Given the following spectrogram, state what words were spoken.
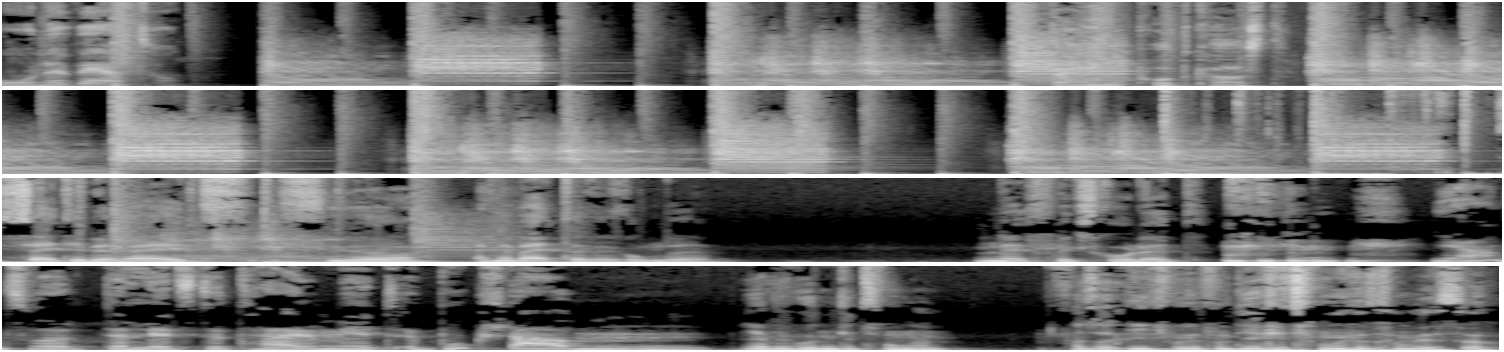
ohne Wertung. Dein Podcast. Seid ihr bereit für eine weitere Runde Netflix Roulette? Ja, und zwar der letzte Teil mit Buchstaben. Ja, wir wurden gezwungen. Also ich wurde von dir gezwungen, sagen wir so.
